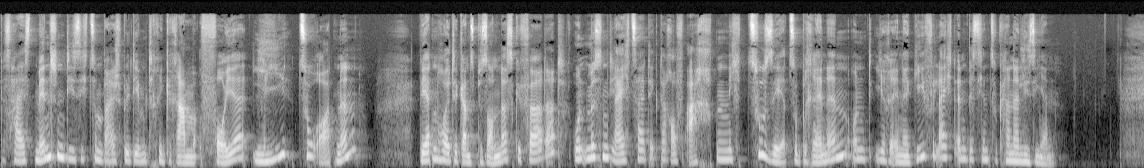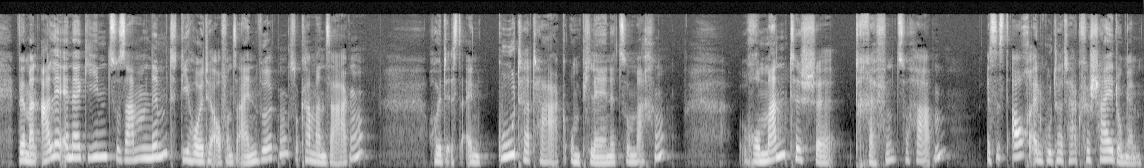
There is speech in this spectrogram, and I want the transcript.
Das heißt, Menschen, die sich zum Beispiel dem Trigramm Feuer Li zuordnen, werden heute ganz besonders gefördert und müssen gleichzeitig darauf achten, nicht zu sehr zu brennen und ihre Energie vielleicht ein bisschen zu kanalisieren. Wenn man alle Energien zusammennimmt, die heute auf uns einwirken, so kann man sagen, heute ist ein guter Tag, um Pläne zu machen, romantische Treffen zu haben. Es ist auch ein guter Tag für Scheidungen.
